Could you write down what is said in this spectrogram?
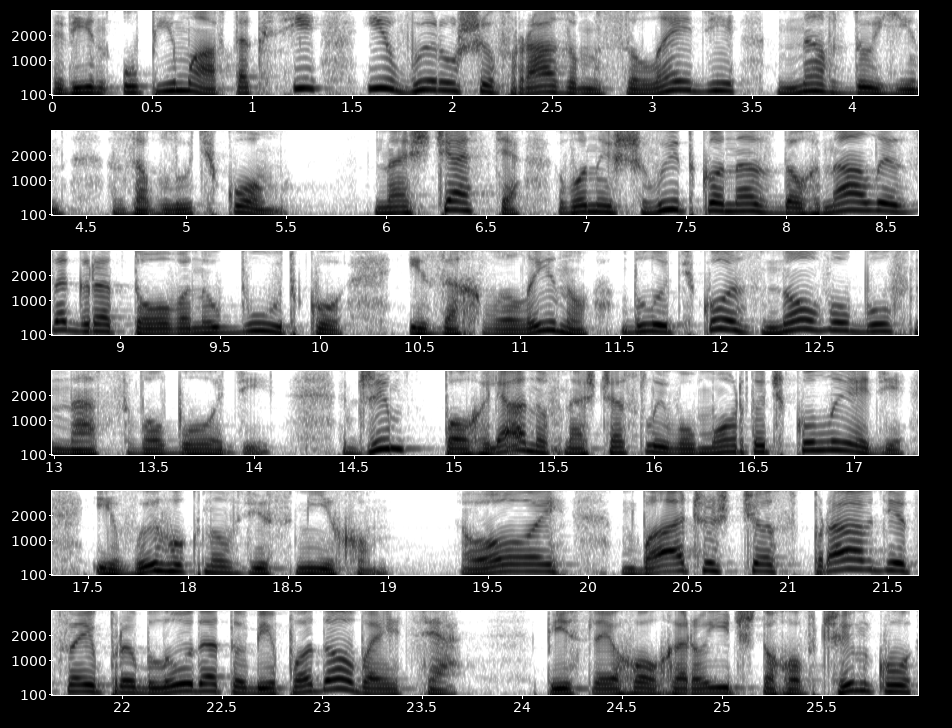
Він упіймав таксі і вирушив разом з леді навздогін за блудьком. На щастя, вони швидко наздогнали загратовану будку, і за хвилину блудько знову був на свободі. Джим поглянув на щасливу мордочку леді і вигукнув зі сміхом: Ой, бачу, що справді цей приблуда тобі подобається. Після його героїчного вчинку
